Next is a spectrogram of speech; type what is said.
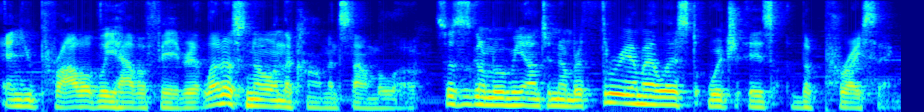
and you probably have a favorite. Let us know in the comments down below. So this is gonna move me on to number three on my list, which is the pricing.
